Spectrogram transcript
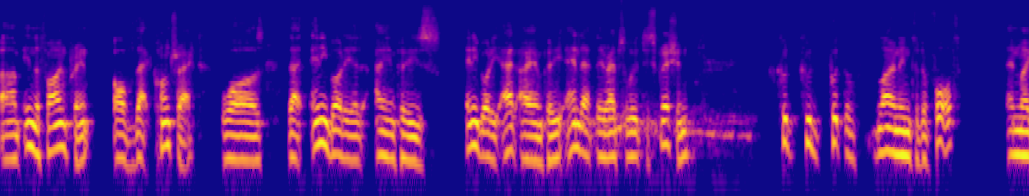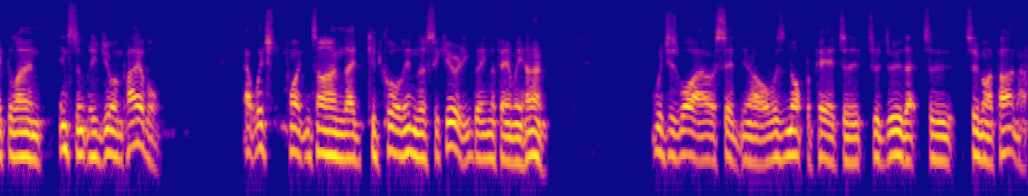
um, in the fine print of that contract was that anybody at AMP's anybody at AMP and at their absolute discretion could could put the loan into default and make the loan instantly due and payable at which point in time they could call in the security, being the family home. Which is why I said, you know, I was not prepared to to do that to to my partner.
